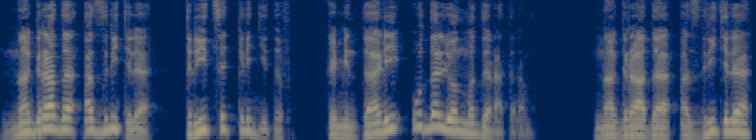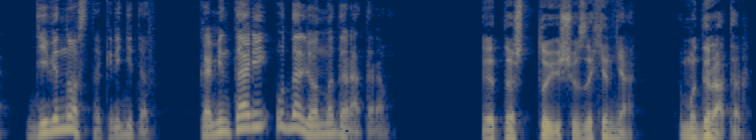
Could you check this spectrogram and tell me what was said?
Награда от зрителя – 30 кредитов. Комментарий удален модератором. Награда от зрителя – 90 кредитов. Комментарий удален модератором. Это что еще за херня? Модератор.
